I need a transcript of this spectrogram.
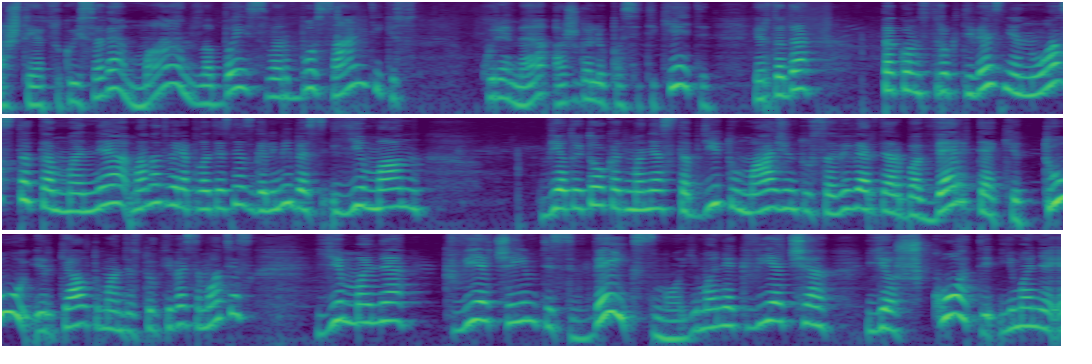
aš tai atsuku į save. Man labai svarbu santykis, kuriame aš galiu pasitikėti. Ir tada ta konstruktyvesnė nuostata mane, man atveria platesnės galimybės, ji man vietoj to, kad mane stabdytų, mažintų savivertę arba vertę kitų ir keltų man destruktyves emocijas, ji mane kviečia imtis veiksmo, ji mane kviečia ieškoti, ji mane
